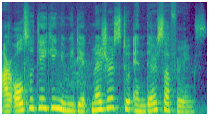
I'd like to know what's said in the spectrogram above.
are also taking immediate measures to end their sufferings.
